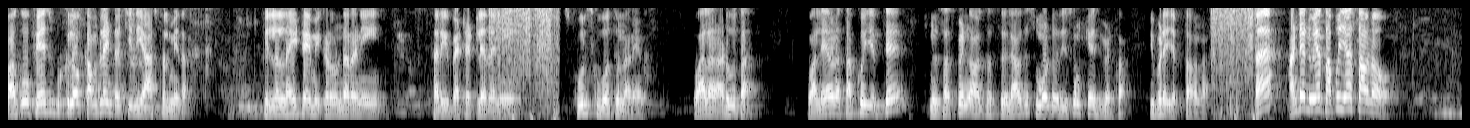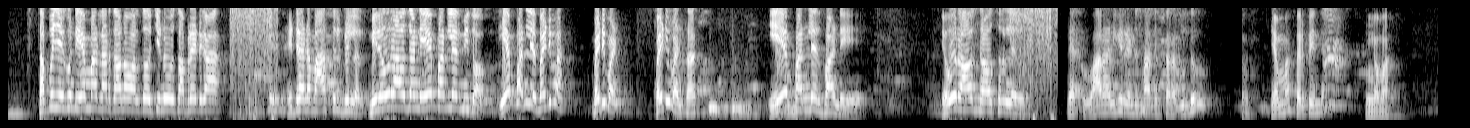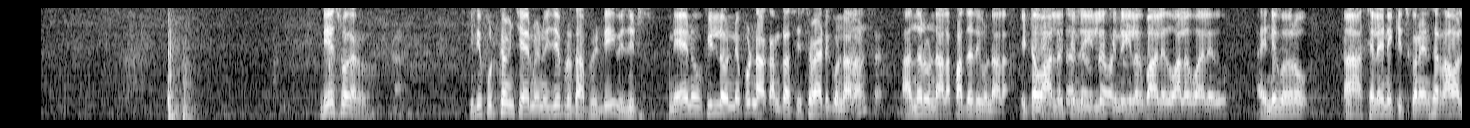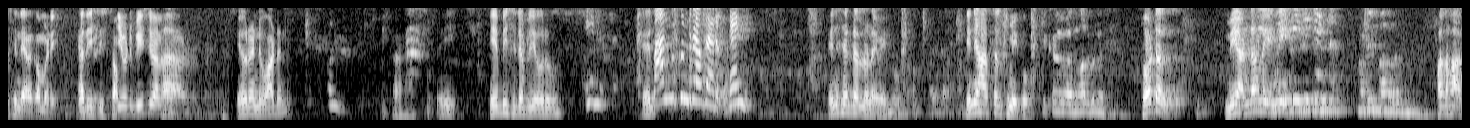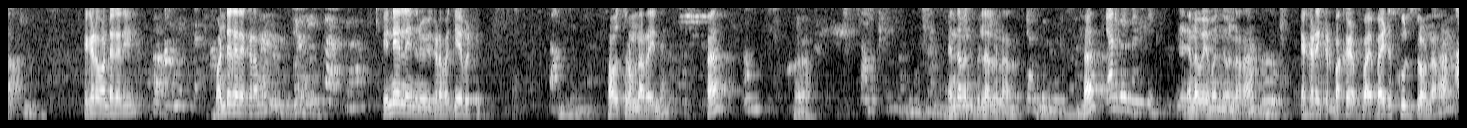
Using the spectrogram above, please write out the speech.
మాకు ఫేస్బుక్లో కంప్లైంట్ వచ్చింది ఈ హాస్టల్ మీద. పిల్లలు నైట్ టైం ఇక్కడ ఉండరని సరిగ్గా పెట్టట్లేదని స్కూల్స్కి పోతున్నా నేను. వాళ్ళని అడుగుతా. వాళ్ళు ఏమైనా తక్కువ చెప్తే నువ్వు సస్పెండ్ కావాల్సి వస్తుంది లేకపోతే సుమోటో తీసుకొని కేసు పెడతా. ఇప్పుడే చెప్తా ఉన్నా. అంటే నువ్వే తప్పు చేస్తా ఉన్నావు? తప్పు చేయకుండా ఏం మాట్లాడుతా ఉన్నావు వాళ్ళతో వచ్చి నువ్వు సపరేట్గా? ఎట్లా మా హాస్టల్ పిల్లలు. మీరు ఎవరు రావద్దండి? ఏం పనిలేదు మీతో. ఏం పనిలేదు? బయట బయట పండి బయట పండి సార్. ఏం పనిలేదు పాండి. ఎవరు రావాల్సిన అవసరం లేదు. వారానికి రెండు సార్లు ఇస్తారా గుడ్డు? ఏమ్మా సరిపోయిందా? ఇంకా బా. డిఎస్ఓ గారు ఇది ఫుడ్ కమింగ్ చైర్మన్ విజయ్ ప్రతాప్ రెడ్డి విజిట్స్. నేను ఫీల్డ్లో ఉన్నప్పుడు నాకు అంతా సిస్టమేటిక్ ఉండాలా? అందరూ ఉండాలా? పద్ధతిగా ఉండాలా? ఇట్ట వాళ్ళు వచ్చిండ్రు వీళ్ళు వచ్చిండ్రు వీళ్ళకి బాగాలేదు వాళ్ళకి బాగాలేదు. అవన్నీ కుదరవు. సెలైన్ ఎక్కించుకొని అయినా సరే రావాల్సిందే వెనకమ్మడి. అది సిస్టమ్ ఎవరండి వార్డెన్? ఏబిసిడబ్ల్యూ ఎవరు? బాలముకుందరావు గారు రండి. ఎన్ని సెంటర్లు ఉన్నాయి మీకు? ఎన్ని హాస్టల్స్ మీకు? ఇక్కడ నాలుగు ఉన్నాయి సార్. టోటల్? మీ అండర్లో ఎన్ని? పదహారు. ఎక్కడ వంటగది? వంటగది ఎక్కడమ్మా? ఎన్నేళ్ళు అయింది నువ్వు ఇక్కడ చేయబట్టి సంవత్సరం. ఉన్నారా అయిందా. ఎంతమంది పిల్లలు ఉన్నారు? ఎనభై మంది. ఉన్నారా? ఎక్కడ ఇక్కడ పక్క బయ- బయట స్కూల్స్లో ఉన్నారా.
